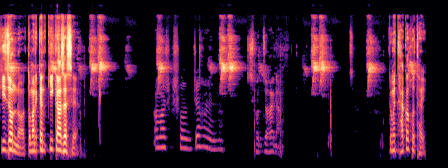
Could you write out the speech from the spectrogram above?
কি জন্য? তোমার কেন কি কাজ আছে? আমার সহ্য হয় না। সহ্য হয় না। তুমি থাকো কোথায়?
